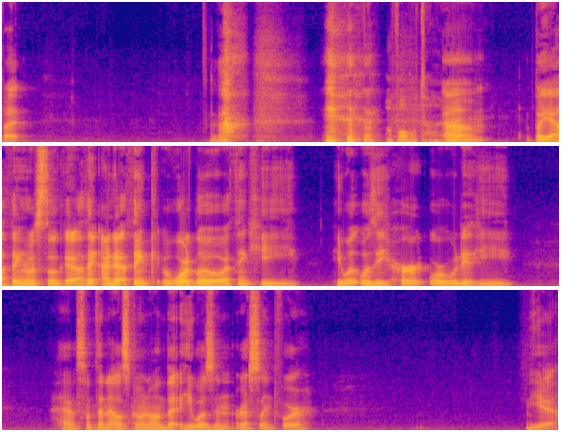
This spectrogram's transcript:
but of all time. Um, but yeah, I think it was still good. I think I, I think Wardlow. I think he he was was he hurt or did he have something else going on that he wasn't wrestling for? Yeah,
